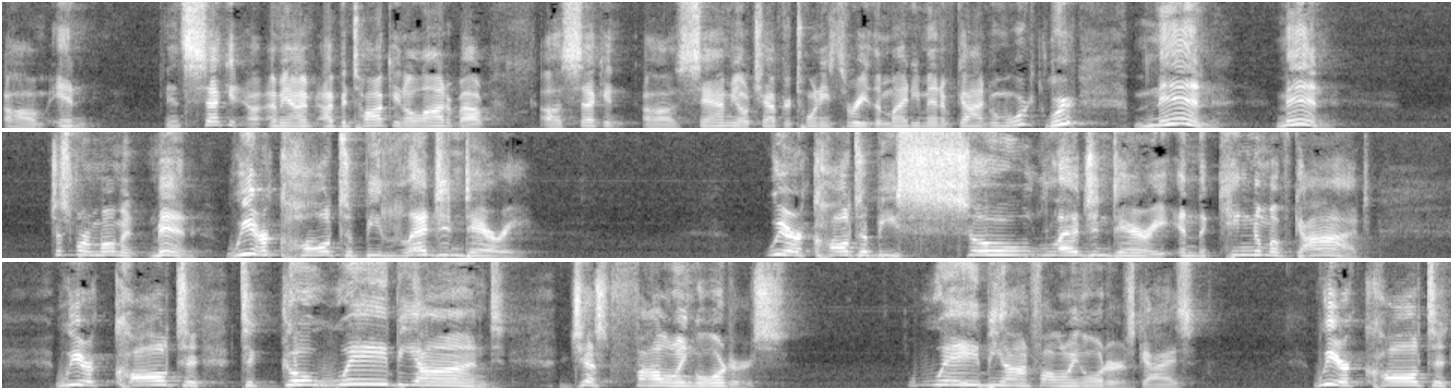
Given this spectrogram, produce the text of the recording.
um, in, in second, I mean, I've, I've been talking a lot about uh, second uh, Samuel chapter 23, the mighty men of God. We're, we're men, men. Just for a moment, men, we are called to be legendary. We are called to be so legendary in the kingdom of God. We are called to, to go way beyond just following orders. Way beyond following orders, guys. We are called to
